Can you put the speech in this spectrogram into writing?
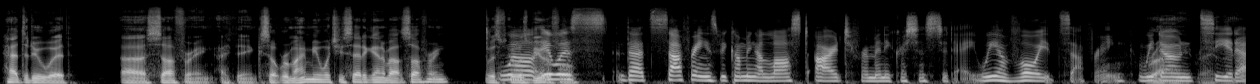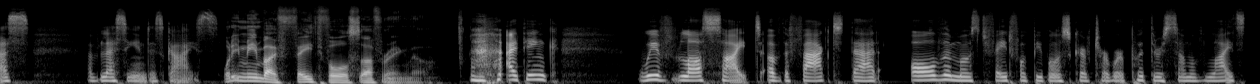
had to do with uh, suffering, I think. So remind me what you said again about suffering. It was, well, it was beautiful. that suffering is becoming a lost art for many Christians today. We avoid suffering. We Right, don't right, see it as a blessing in disguise. what do you mean by faithful suffering, though? I think we've lost sight of the fact that all the most faithful people in scripture were put through some of life's,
